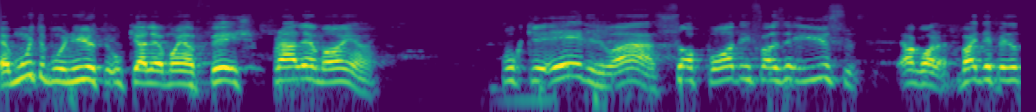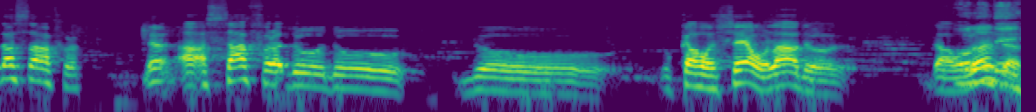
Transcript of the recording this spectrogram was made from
é muito bonito o que a Alemanha fez para a Alemanha, porque eles lá só podem fazer isso. Agora, vai depender da safra. Né? A safra do, do, do, do carrossel lá do, da Holanda,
